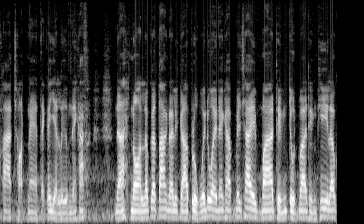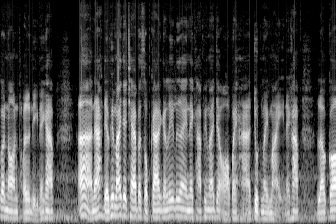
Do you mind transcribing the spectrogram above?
พลาดช็อตแน่ แต่ก็อย่าลืมนะครับนะนอนแล้วก็ตั้งนาฬิกาปลุกไว้ด้วยนะครับ ไม่ใช่มาถึงจุดมาถึงที่แล้วก็นอนเพลินอีกนะครับอ่านะเดี๋ยวพี่ไม้จะแชร์ประสบการณ์กันเรื่อยๆนะครับพี่ไม้จะออกไปหาจุดใหม่ ๆนะครับ แล้วก็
